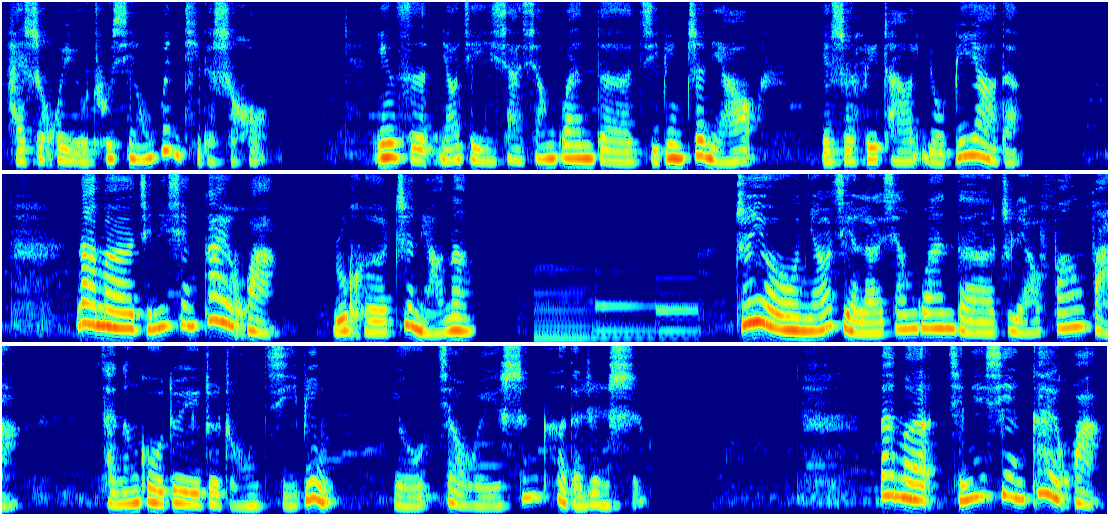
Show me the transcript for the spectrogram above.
还是会有出现问题的时候，因此了解一下相关的疾病治疗也是非常有必要的。那么前列腺钙化如何治疗呢？只有了解了相关的治疗方法，才能够对这种疾病。有较为深刻的认识。那么前列腺钙化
